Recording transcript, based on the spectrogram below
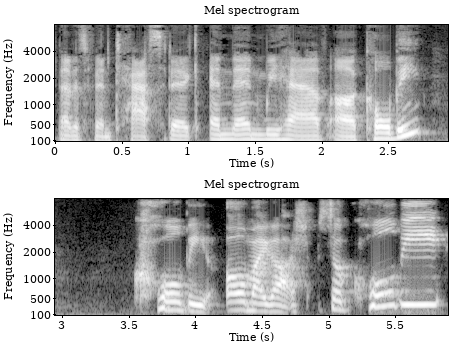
That is fantastic. And then we have uh, Colby. Colby, oh my gosh! So Colby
